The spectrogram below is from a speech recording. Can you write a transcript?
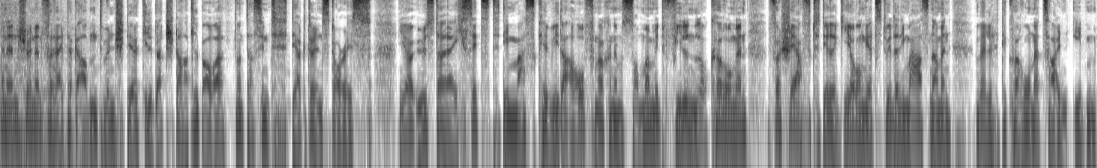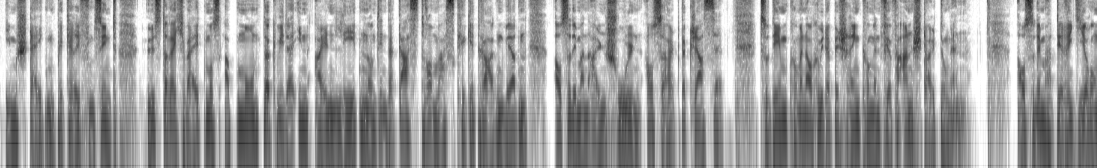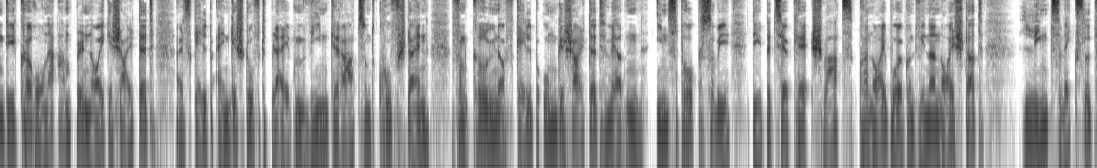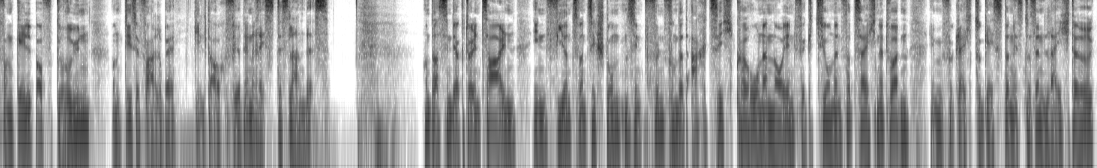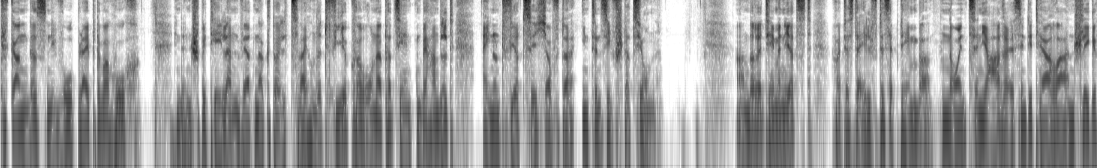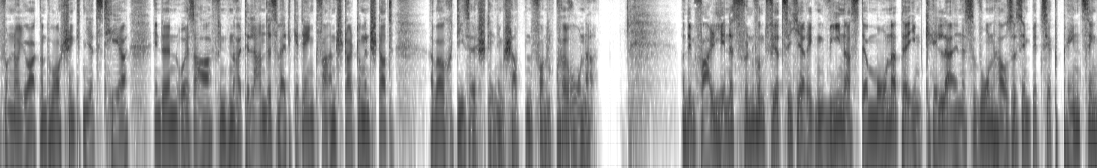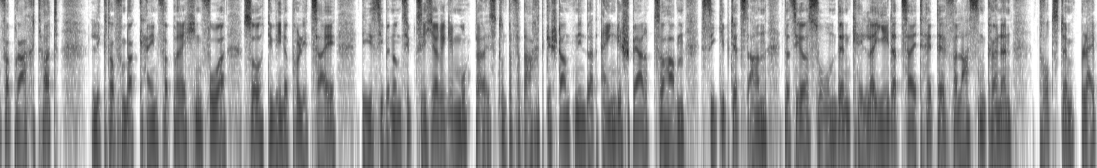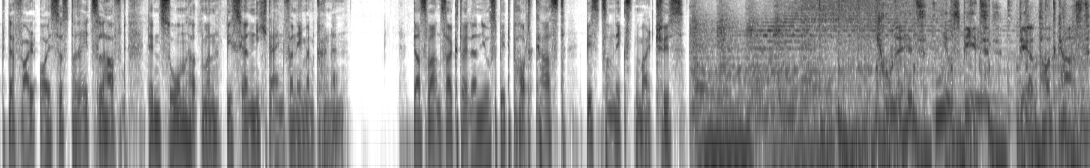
Einen schönen Freitagabend wünscht dir Gilbert Stadelbauer und das sind die aktuellen Stories. Ja, Österreich setzt die Maske wieder auf. Nach einem Sommer mit vielen Lockerungen verschärft die Regierung jetzt wieder die Maßnahmen, weil die Corona-Zahlen eben im Steigen begriffen sind. Österreichweit muss ab Montag wieder in allen Läden und in der Gastro Maske getragen werden, außerdem an allen Schulen außerhalb der Klasse. Zudem kommen auch wieder Beschränkungen für Veranstaltungen. Außerdem hat die Regierung die Corona-Ampel neu geschaltet. Als gelb eingestuft bleiben Wien, Graz und Kufstein. Von grün auf gelb umgeschaltet werden Innsbruck sowie die Bezirke Schwarz, Korneuburg und Wiener Neustadt. Linz wechselt von gelb auf grün und diese Farbe gilt auch für den Rest des Landes. Und das sind die aktuellen Zahlen. In 24 Stunden sind 580 Corona-Neuinfektionen verzeichnet worden. Im Vergleich zu gestern ist das ein leichter Rückgang. Das Niveau bleibt aber hoch. In den Spitälern werden aktuell 204 Corona-Patienten behandelt, 41 auf der Intensivstation. Andere Themen jetzt. Heute ist der 11. September. 19 Jahre sind die Terroranschläge von New York und Washington jetzt her. In den USA finden heute landesweit Gedenkveranstaltungen statt. Aber auch diese stehen im Schatten von Corona. Und im Fall jenes 45-jährigen Wieners, der Monate im Keller eines Wohnhauses im Bezirk Penzing verbracht hat, liegt offenbar kein Verbrechen vor, so die Wiener Polizei. Die 77-jährige Mutter ist unter Verdacht gestanden, ihn dort eingesperrt zu haben. Sie gibt jetzt an, dass ihr Sohn den Keller jederzeit hätte verlassen können. Trotzdem bleibt der Fall äußerst rätselhaft. Den Sohn hat man bisher nicht einvernehmen können. Das war unser aktueller Newsbeat Podcast. Bis zum nächsten Mal. Tschüss. Krone Hit Newsbeat, der Podcast.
